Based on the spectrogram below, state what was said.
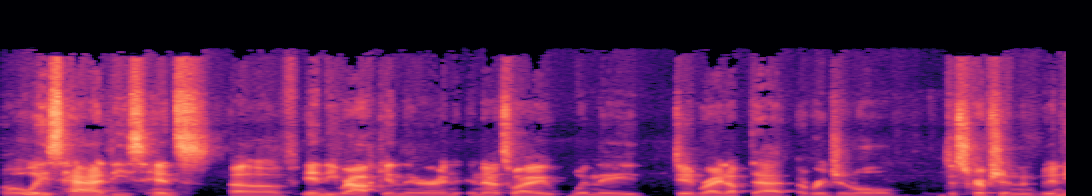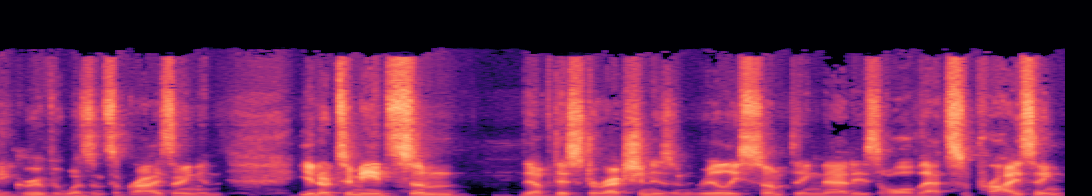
always had these hints of indie rock in there and, and that's why when they did write up that original description indie groove it wasn't surprising and you know to me some of this direction isn't really something that is all that surprising.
